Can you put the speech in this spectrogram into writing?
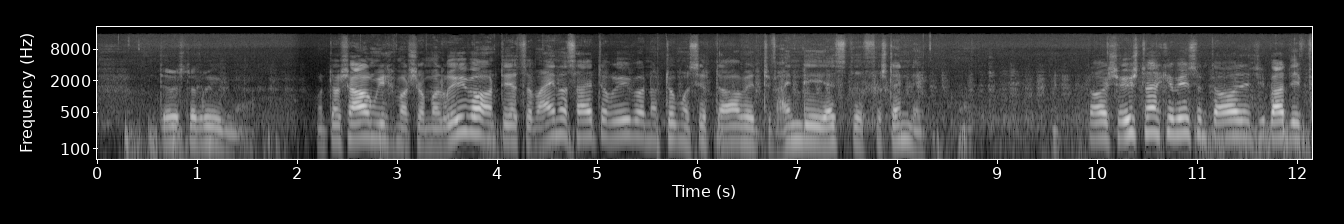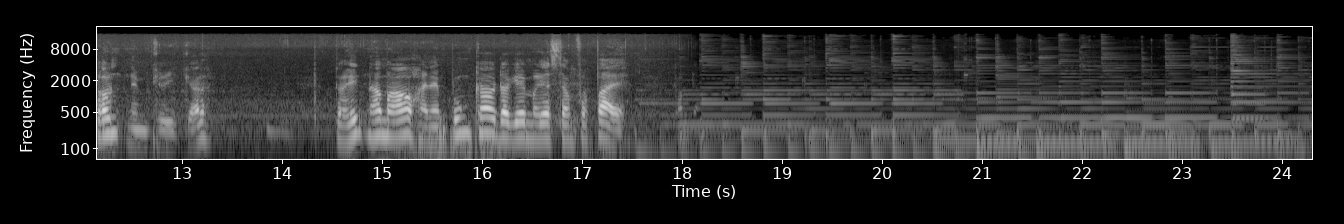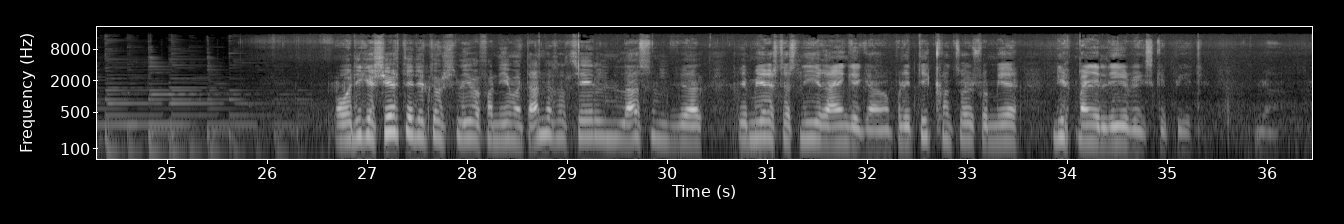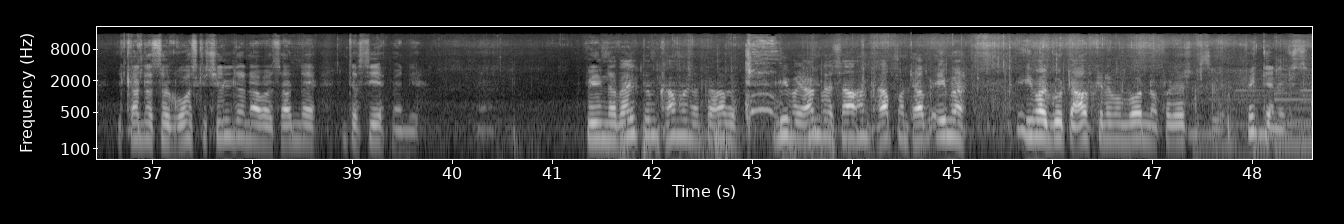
der ist da drüben. Ja. Und da schauen wir schon mal rüber und der zu meiner Seite rüber und dann tut man sich da mit dem Handy jetzt verständigen. Da ist Österreich gewesen und da war die Fronten im Krieg. Gell? Da hinten haben wir auch einen Bunker, da gehen wir jetzt dann vorbei. Aber die Geschichte, die tust du lieber von jemand anderes erzählen lassen, weil mir ist das nie reingegangen. Politik und so ist von mir nicht mein Lieblingsgebiet. Ja. Ich kann das so groß geschildern, aber das andere interessiert mich nicht. Ja. Ich bin in der Welt umgekommen und da habe ich lieber andere Sachen gehabt und habe immer, immer gut aufgenommen worden und verlässt sie. Kriegt ja nichts.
